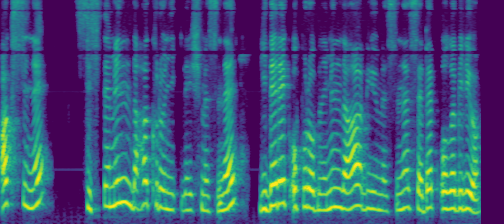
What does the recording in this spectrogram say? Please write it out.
Aksine sistemin daha kronikleşmesine, giderek o problemin daha büyümesine sebep olabiliyor.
